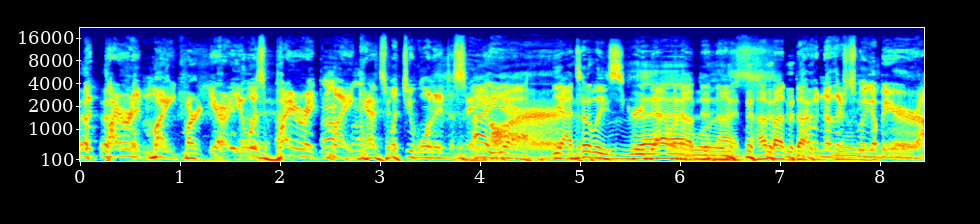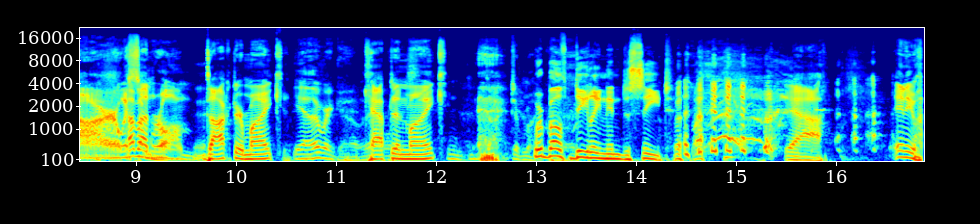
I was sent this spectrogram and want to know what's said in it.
With Pirate Mike. Yeah, it was Pirate Mike. That's what you wanted to say. Ah, yeah, yeah, I totally screwed that, That one up, was- didn't I? How about Have doc- another swig of beer Arr, with how some rum. Doctor Mike, Yeah, there we go. That Captain works. Mike? Dr. Mike. We're both dealing in deceit. Yeah. Anyway,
